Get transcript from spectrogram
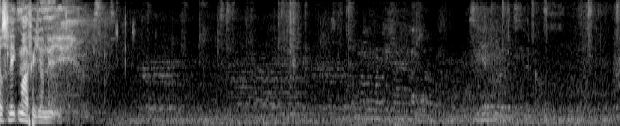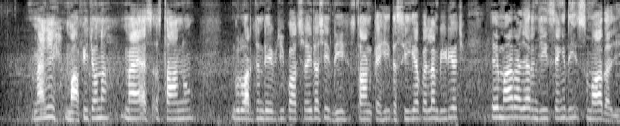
ਉਸ ਲਈ ਮਾਫੀ ਚਾਹੁੰਦੇ ਹਾਂ ਜੀ। ਮੈਂ ਜੀ ਮਾਫੀ ਚਾਹੁੰਦਾ। ਮੈਂ ਇਸ ਸਥਾਨ ਨੂੰ ਗੁਰੂ ਅਰਜਨ ਦੇਵ ਜੀ ਪਾਤਸ਼ਾਹੀ ਦਾ ਸ਼ਹੀਦੀ ਸਥਾਨ ਕਹੀ ਦੱਸੀ ਗਿਆ ਪਹਿਲਾਂ ਵੀਡੀਓ 'ਚ। ਇਹ ਮਹਾਰਾਜਾ ਰਣਜੀਤ ਸਿੰਘ ਦੀ ਸਮਾਧ ਆ ਜੀ।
